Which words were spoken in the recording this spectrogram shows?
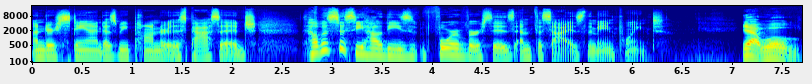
understand as we ponder this passage. Help us to see how these four verses emphasize the main point. Yeah, well,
